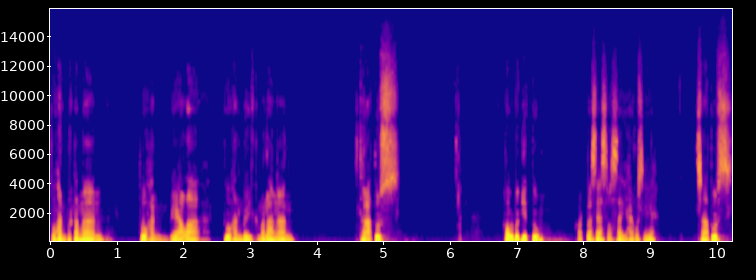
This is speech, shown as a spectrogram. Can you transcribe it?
Tuhan berkenan, Tuhan bela, Tuhan beri kemenangan, 100. Kalau begitu, khotbahnya selesai harusnya ya. 100.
